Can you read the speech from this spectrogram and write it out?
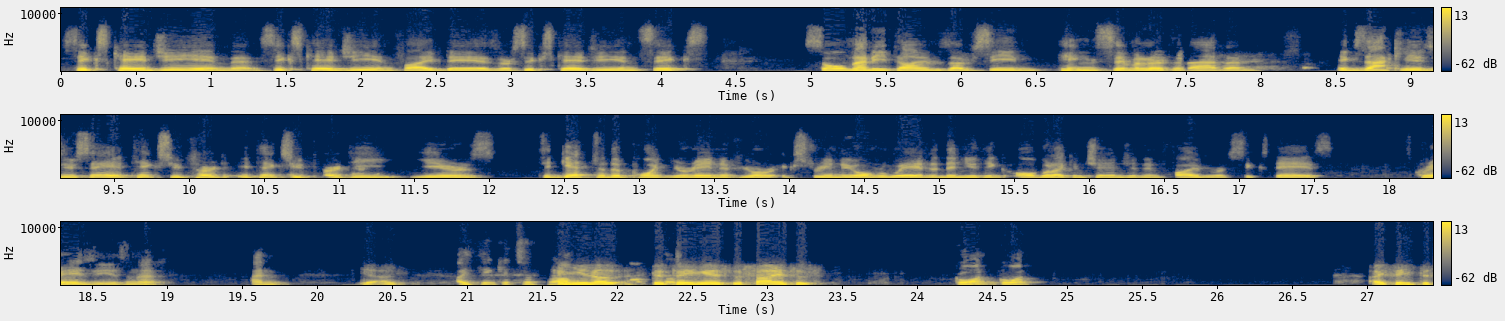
six kg in uh, six kg in five days or six kg in six. So many times I've seen things similar to that, and exactly as you say, it takes you thirty. It takes you thirty years to get to the point you're in if you're extremely overweight, and then you think, oh, well, I can change it in five or six days. It's crazy, isn't it? And yeah, I think it's a problem. And you know, the thing is, the science is. Go on, go on. I think this,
